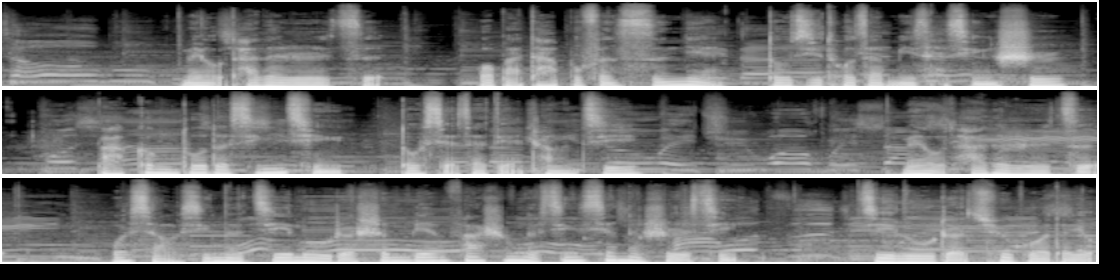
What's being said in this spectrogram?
透不过没有他的日子，我把大部分思念都寄托在迷彩情诗，把更多的心情都写在点唱机。没有他的日子，我小心地记录着身边发生的新鲜的事情，记录着去过的有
